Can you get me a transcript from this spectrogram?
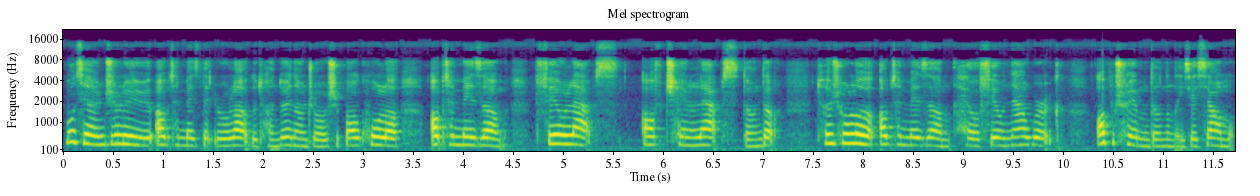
目前致力于 Optimistic Rollup 的团队呢，主要是包括了 Optimism、f i e l Labs、Offchain Labs 等等，推出了 Optimism，还有 Field Network、Optrim 等等的一些项目。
